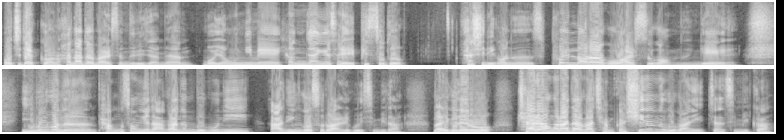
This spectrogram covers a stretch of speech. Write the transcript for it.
어찌됐건 하나 더 말씀드리자면 뭐 영웅님의 현장에서의 에피소드 사실 이거는 스포일러라고 할 수가 없는 게 이 부분은 방송에 나가는 부분이 아닌 것으로 알고 있습니다. 말 그대로 촬영을 하다가 잠깐 쉬는 구간이 있지 않습니까?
